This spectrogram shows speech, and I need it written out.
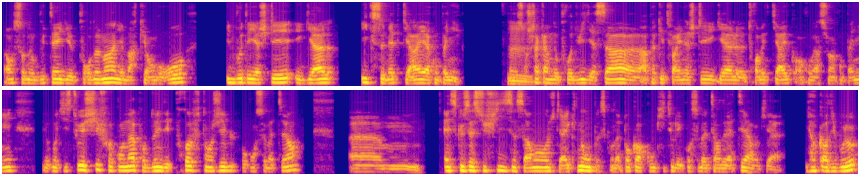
Par exemple, sur nos bouteilles pour demain, il y a marqué en gros une bouteille achetée égale X mètres carrés accompagnés. Euh, sur hmm. chacun de nos produits, il y a ça. Euh, un paquet de farine acheté égale 3 mètres carrés en conversion accompagnée. Donc, on utilise tous les chiffres qu'on a pour donner des preuves tangibles aux consommateurs. Euh, est-ce que ça suffit? Sincèrement, je dirais que non, parce qu'on n'a pas encore conquis tous les consommateurs de la Terre, donc il y a, encore du boulot.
